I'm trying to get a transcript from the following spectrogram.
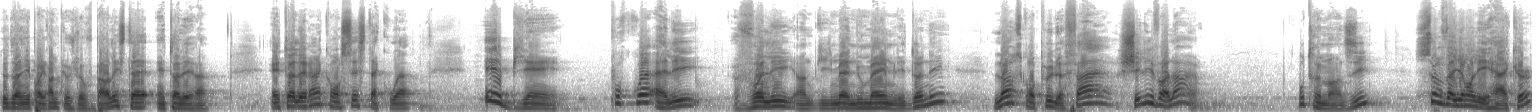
Le dernier programme que je vais vous parler, c'était intolérant. Intolérant consiste à quoi? Eh bien, pourquoi aller voler, entre guillemets, nous-mêmes les données lorsqu'on peut le faire chez les voleurs? Autrement dit, surveillons les hackers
